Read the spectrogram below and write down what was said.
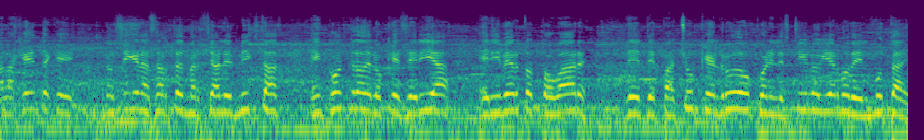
a la gente que nos sigue en las artes marciales mixtas en contra de lo que sería Heriberto Tobar desde Pachuca, el rudo, con el estilo Guillermo del Muay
